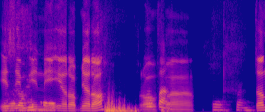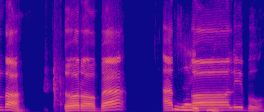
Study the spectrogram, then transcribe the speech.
Isim ini irobnya roh? Rofa. Contoh. Doroba atau libu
